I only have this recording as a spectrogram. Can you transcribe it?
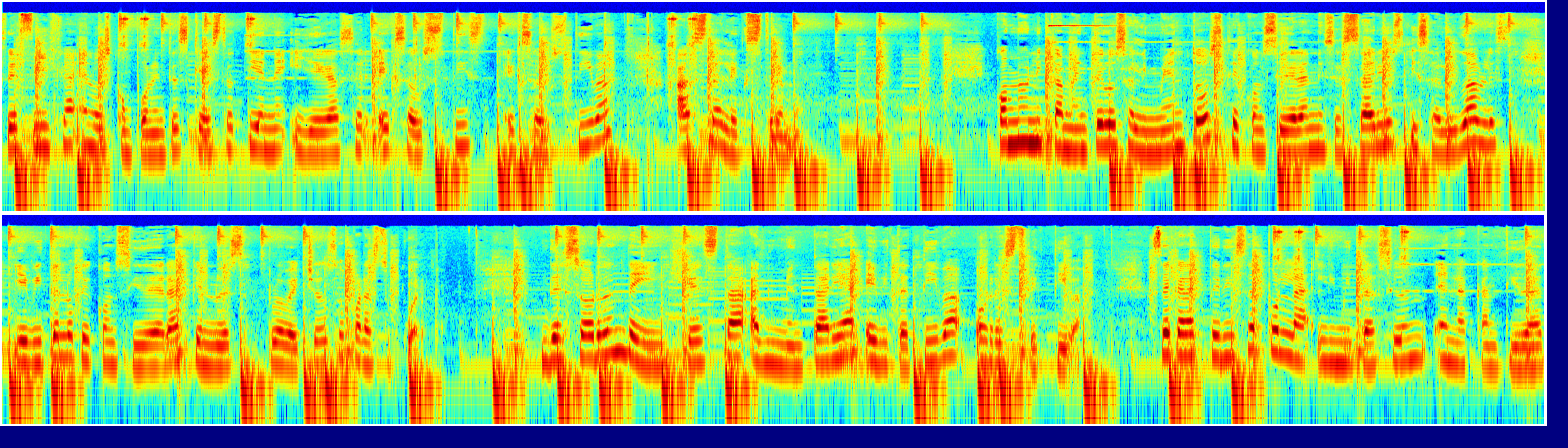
se fija en los componentes que ésta tiene y llega a ser exhaustiva hasta el extremo. Come únicamente los alimentos que considera necesarios y saludables y evita lo que considera que no es provechoso para su cuerpo. Desorden de ingesta alimentaria evitativa o restrictiva. Se caracteriza por la limitación en la cantidad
